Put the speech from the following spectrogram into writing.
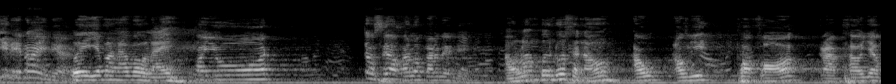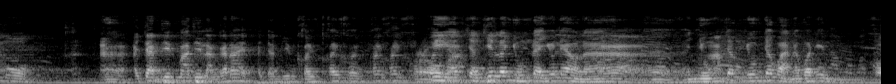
ยี่ได้น้อยเนี่ยเฮ้ยอย่ามาหาเบาอะไรพยุทธ์เจ้าเสื้อขอยลงบังเลยนี่เอาล่องเบิ้งดูสนองเอาเอางี้พ่อขอกราบเท้าย่าโม เอ่ออาจารย์ทินมาทีหลังก็ได้ อาจารย์ทินค่อยค่อยค่อยค่อยค่อยครอเฮ้ยมา จังคิดแล้วหยุมได้อยู่แล้วล่ะอ่า เออหยุมจังหยุมจังหวัดนะพอดินขอ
